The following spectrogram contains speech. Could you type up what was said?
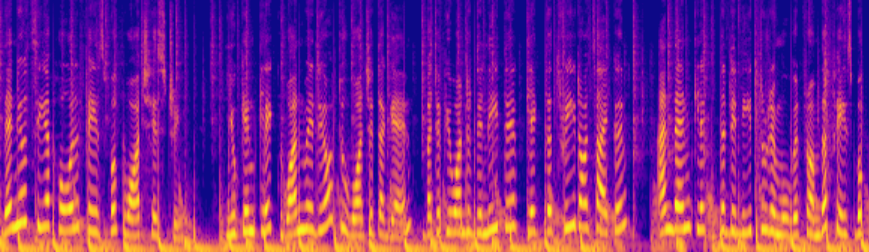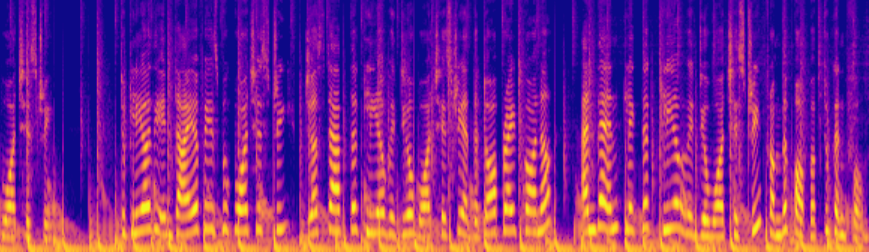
then you'll see a whole Facebook watch history. You can click one video to watch it again, but if you want to delete it, click the three dots icon and then click the delete to remove it from the Facebook watch history. To clear the entire Facebook watch history, just tap the clear video watch history at the top right corner and then click the clear video watch history from the pop-up to confirm.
